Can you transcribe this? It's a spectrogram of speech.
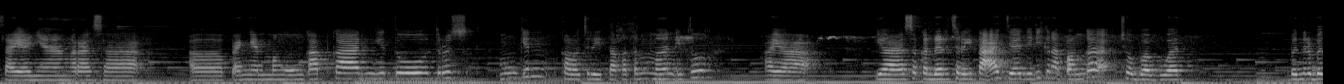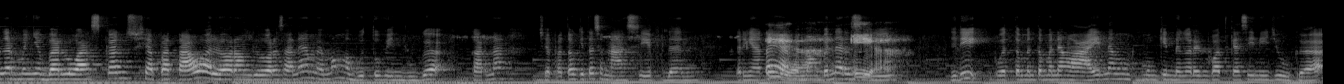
sayanya ngerasa eh, pengen mengungkapkan gitu. Terus mungkin kalau cerita ke teman itu kayak ya sekedar cerita aja. Jadi kenapa enggak coba buat bener-bener menyebarluaskan siapa tahu ada orang di luar sana yang memang ngebutuhin juga karena siapa tahu kita senasib dan ternyata ya Iya, memang benar sih iya. jadi buat teman-teman yang lain yang mungkin dengerin podcast ini juga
